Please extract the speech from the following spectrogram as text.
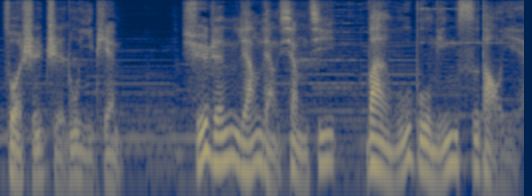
作时指录一篇。学人两两相机，万无不明思道也。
